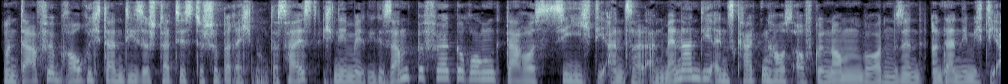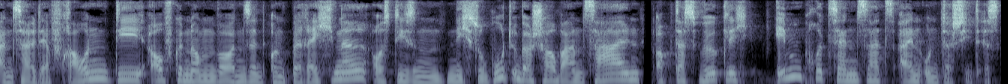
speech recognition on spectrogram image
Und dafür brauche ich dann diese statistische Berechnung. Das heißt, ich nehme die Gesamtbevölkerung, daraus ziehe ich die Anzahl an Männern, die ins Krankenhaus aufgenommen worden sind. Und dann nehme ich die Anzahl der Frauen, die aufgenommen worden sind und berechne aus diesen nicht so gut überschaubaren Zahlen, ob das wirklich im Prozentsatz ein Unterschied ist.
